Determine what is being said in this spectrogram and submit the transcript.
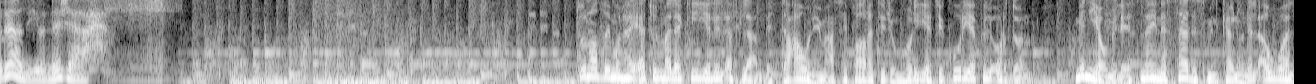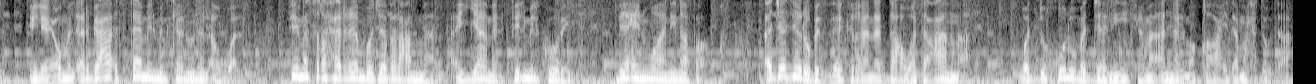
راديو النجاح. تنظم الهيئة الملكية للأفلام بالتعاون مع سفارة جمهورية كوريا في الأردن. من يوم الاثنين السادس من كانون الأول إلى يوم الأربعاء الثامن من كانون الأول. في مسرح الريمبو جبل عمان أيام الفيلم الكوري. بعنوان نفق. الجدير بالذكر أن الدعوة عامة والدخول مجاني كما أن المقاعد محدودة.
